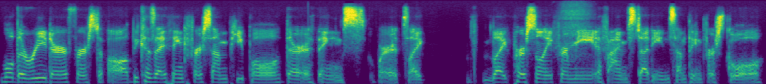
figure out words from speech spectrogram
well, the reader first of all, because I think for some people there are things where it's like like personally for me, if I'm studying something for school,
